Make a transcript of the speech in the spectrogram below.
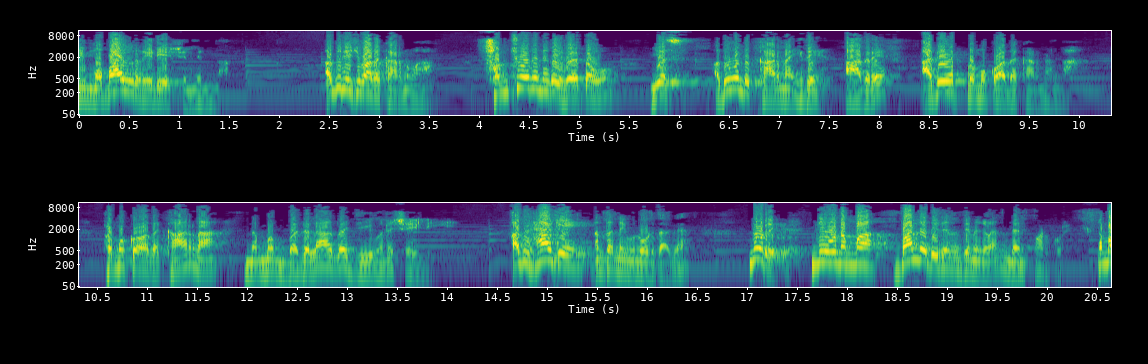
ಈ ಮೊಬೈಲ್ ರೇಡಿಯೇಷನ್ ಇಂದ ಅದು ನಿಜವಾದ ಕಾರಣವಾ? ಸಂಶೋಧನೆಗಳು ಹೇಳ್ತಾವು ಎಸ್ ಅದು ಒಂದು ಕಾರಣ ಇದೆ. ಆದರೆ ಅದೇ ಪ್ರಮುಖವಾದ ಕಾರಣ ಅಲ್ಲ. ಪ್ರಮುಖವಾದ ಕಾರಣ ನಮ್ಮ ಬದಲಾದ ಜೀವನ ಶೈಲಿ. ಅದು ಹೇಗೆ ಅಂತ ನೀವು ನೋಡಿದಾಗ, ನೋಡ್ರಿ, ನೀವು ನಮ್ಮ ಬಾಲ್ಯದ ದಿನ ದಿನಗಳನ್ನು ನೆನಪು ಮಾಡ್ಕೊರಿ. ನಮ್ಮ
